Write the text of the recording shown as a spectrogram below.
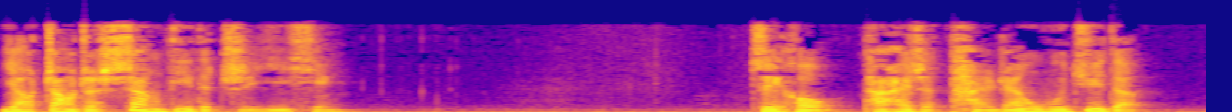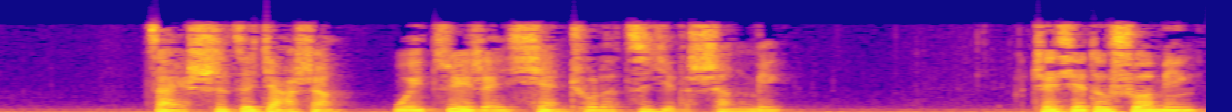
要照着上帝的旨意行，最后他还是坦然无惧的在十字架上为罪人献出了自己的生命。这些都说明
